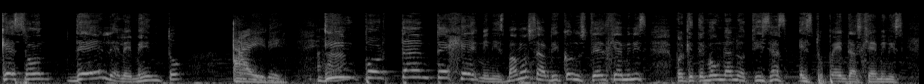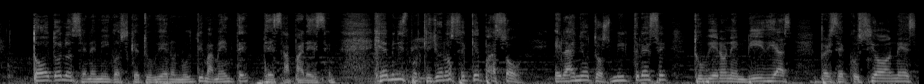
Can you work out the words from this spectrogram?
que son del elemento aire. Importante Géminis. Vamos a abrir con ustedes Géminis porque tengo unas noticias estupendas Géminis. Todos los enemigos que tuvieron últimamente desaparecen. Géminis, porque yo no sé qué pasó. El año 2013 tuvieron envidias, persecuciones,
